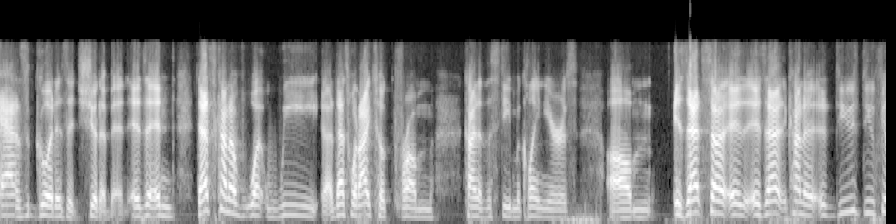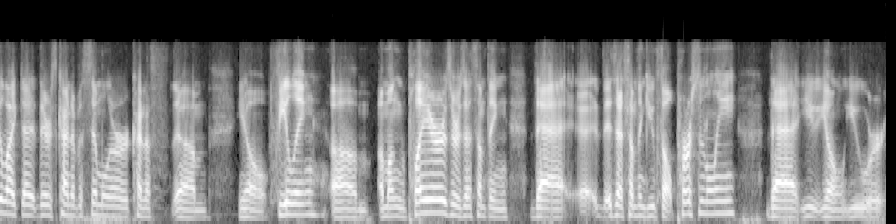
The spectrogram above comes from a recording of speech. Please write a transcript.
as good as it should have been. It's- and that's kind of what we uh, that's what i took from kind of the steve mclean years. Um is that so, is, is that kind of do you do you feel like that there's kind of a similar kind of um, you know feeling um, among the players or is that something that uh, is that something you felt personally that you you know you were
